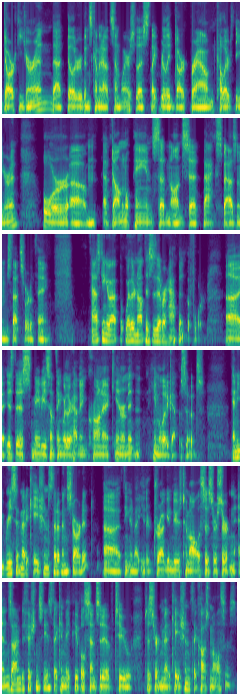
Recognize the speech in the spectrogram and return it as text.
dark urine, that bilirubin's coming out somewhere. So that's like really dark brown color to the urine or um, abdominal pain, sudden onset, back spasms, that sort of thing. Asking about whether or not this has ever happened before. Uh, is this maybe something where they're having chronic intermittent hemolytic episodes? Any recent medications that have been started? Uh, thinking about either drug induced hemolysis or certain enzyme deficiencies that can make people sensitive to, to certain medications that cause hemolysis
